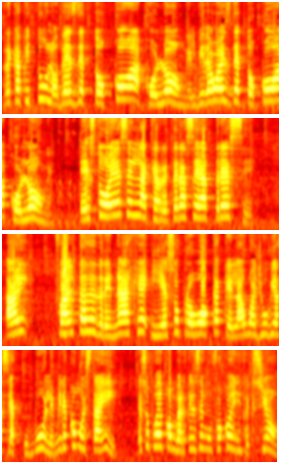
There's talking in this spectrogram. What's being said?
Recapitulo, desde Tocoa, Colón. El video es de Tocoa, Colón. Esto es en la carretera CA13. Hay falta de drenaje y eso provoca que el agua lluvia se acumule. Mire cómo está ahí. Eso puede convertirse en un foco de infección.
